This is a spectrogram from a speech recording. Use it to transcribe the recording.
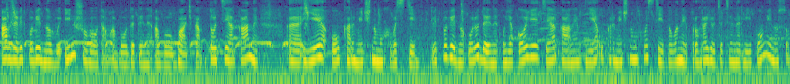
а вже відповідно в іншого там або дитини, або батька, то ці аркани е, є у кармічному хвості. Відповідно, у людини, у якої ці аркани є у кармічному хвості, то вони програються ці енергії по мінусу.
